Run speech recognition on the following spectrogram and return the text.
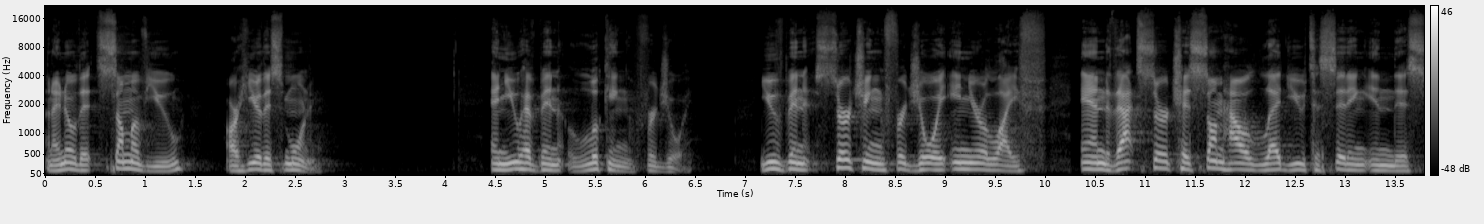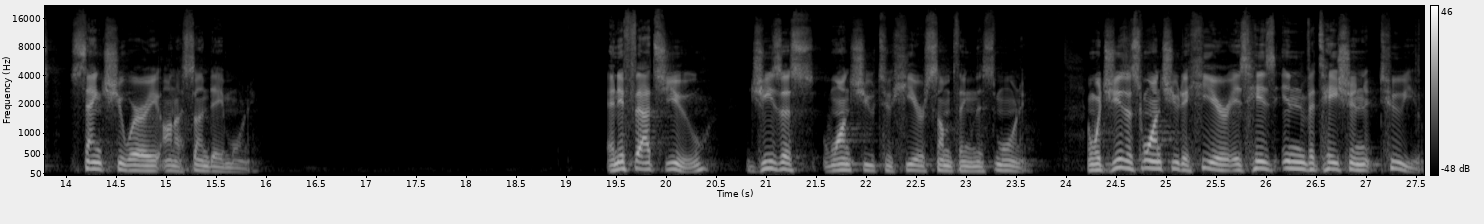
And I know that some of you are here this morning and you have been looking for joy. You've been searching for joy in your life, and that search has somehow led you to sitting in this sanctuary on a Sunday morning. And if that's you, Jesus wants you to hear something this morning. And what Jesus wants you to hear is his invitation to you.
